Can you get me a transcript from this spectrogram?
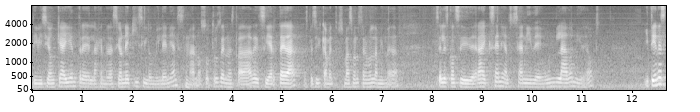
división que hay entre la generación X y los millennials, a nosotros de nuestra edad, de cierta edad, específicamente, pues más o menos tenemos la misma edad, se les considera exennials, o sea, ni de un lado ni de otro. Y tienes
